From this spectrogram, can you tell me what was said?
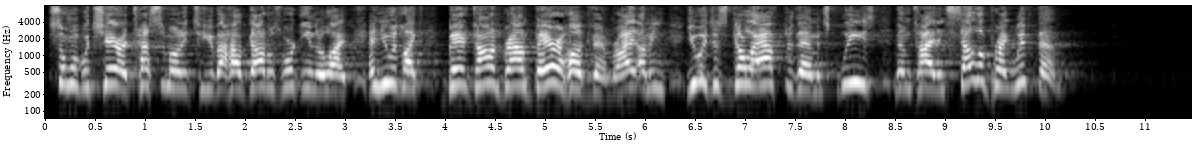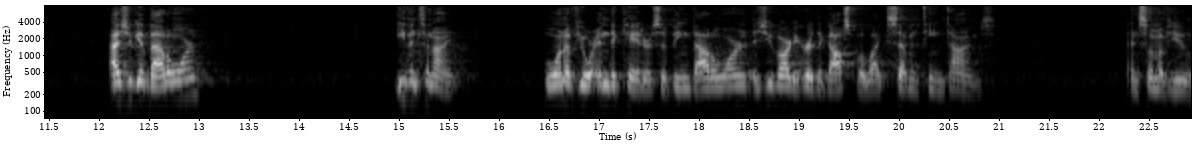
Someone would share a testimony to you about how God was working in their life, and you would like bear, Don Brown bear hug them, right? I mean, you would just go after them and squeeze them tight and celebrate with them. As you get battle worn, even tonight, one of your indicators of being battle worn is you've already heard the gospel like 17 times. And some of you,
